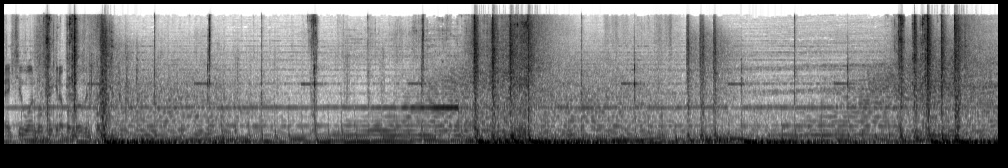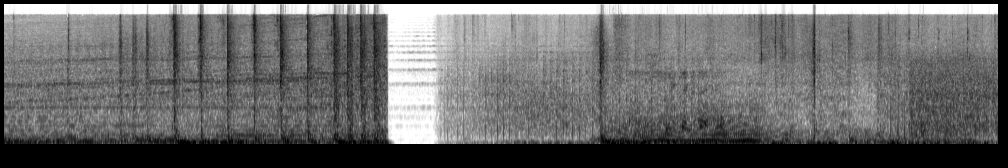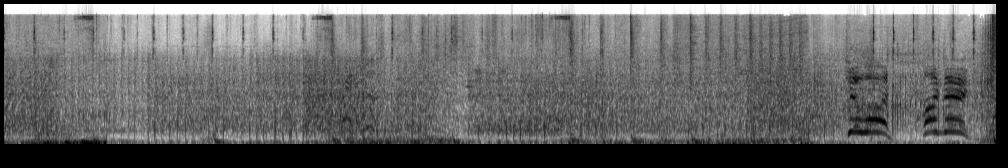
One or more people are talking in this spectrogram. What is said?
Okay, 2-1, we'll pick it up, we're moving. an mich!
